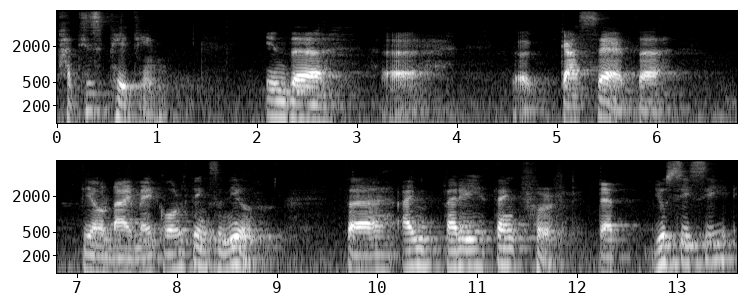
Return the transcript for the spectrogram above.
participating in the uh, uh, "Behold, I make all things new." The, I'm very thankful that UCC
